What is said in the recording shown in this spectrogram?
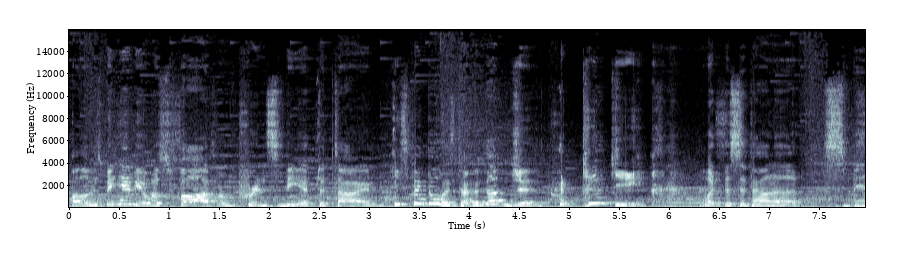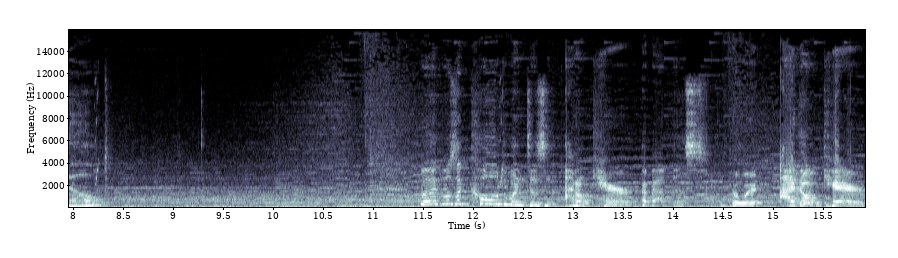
Although his behavior was far from princely at the time. he spent all his time in the dungeon. Kinky. What's this about a spell? Well, it was a cold winter's. I don't care about this. Oh wait. I don't care.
